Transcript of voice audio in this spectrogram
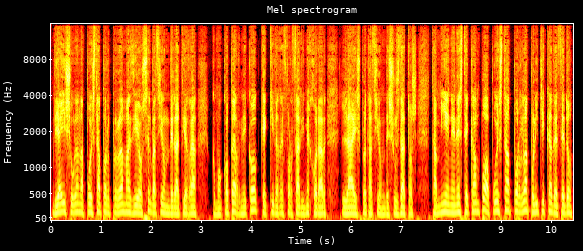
De ahí su gran apuesta por programas de observación de la Tierra como Copérnico, que quiere reforzar y mejorar la explotación de sus datos. También en este campo apuesta por la política de cero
